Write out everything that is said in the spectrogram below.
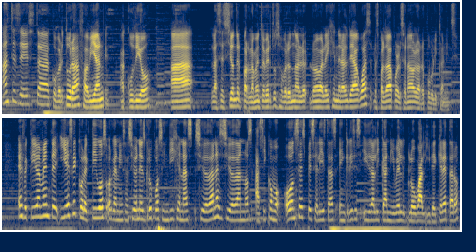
Antes de esta cobertura, Fabián acudió a la sesión del Parlamento Abierto sobre una nueva ley general de aguas respaldada por el Senado de la República. Nancy. Efectivamente, y es que colectivos, organizaciones, grupos indígenas, ciudadanas y ciudadanos, así como 11 especialistas en crisis hidráulica a nivel global y de Querétaro,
